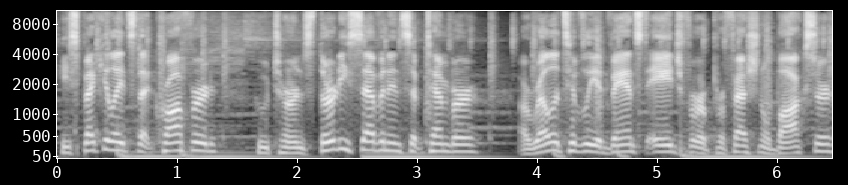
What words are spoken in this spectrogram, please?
He speculates that Crawford, who turns 37 in September, a relatively advanced age for a professional boxer,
